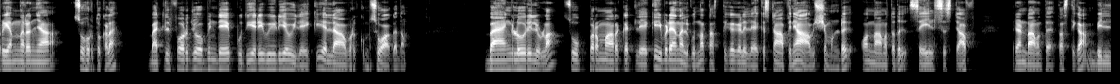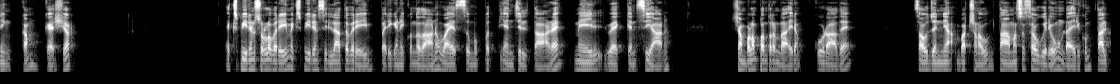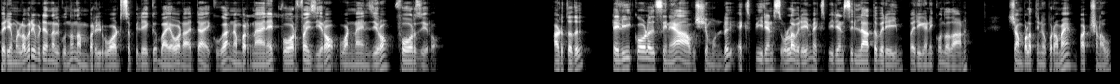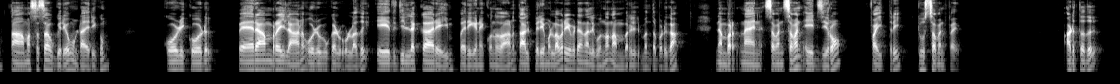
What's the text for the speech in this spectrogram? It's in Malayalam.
പ്രിയം നിറഞ്ഞ സുഹൃത്തുക്കളെ ബാറ്റിൽ ഫോർ ജോബിന്റെ പുതിയൊരു വീഡിയോയിലേക്ക് എല്ലാവർക്കും സ്വാഗതം. ബാംഗ്ലൂരിലുള്ള സൂപ്പർ മാർക്കറ്റിലേക്ക് ഇവിടെ നൽകുന്ന തസ്തികകളിലേക്ക് സ്റ്റാഫിന് ആവശ്യമുണ്ട്. ഒന്നാമത്തത് സെയിൽസ് സ്റ്റാഫ് രണ്ടാമത്തെ തസ്തിക ബില്ലിംഗ് കം കാഷ്യർ. എക്സ്പീരിയൻസ് ഉള്ളവരെയും എക്സ്പീരിയൻസ് ഇല്ലാത്തവരെയും പരിഗണിക്കുന്നതാണ്. വയസ്സ് മുപ്പത്തി അഞ്ചിൽ താഴെ മെയിൽ വേക്കൻസിയാണ് ശമ്പളം പന്ത്രണ്ടായിരം കൂടാതെ സൗജന്യ ഭക്ഷണവും താമസ സൗകര്യവും ഉണ്ടായിരിക്കും. താല്പര്യമുള്ളവർ ഇവിടെ നൽകുന്ന നമ്പറിൽ വാട്സപ്പിലേക്ക് ബയോഡാറ്റ അയക്കുക. Number nine eight four five zero one nine zero four zero. അടുത്തത് ടെലികോളേഴ്സിനെ ആവശ്യമുണ്ട്. എക്സ്പീരിയൻസ് ഉള്ളവരെയും എക്സ്പീരിയൻസ് ഇല്ലാത്തവരെയും പരിഗണിക്കുന്നതാണ്. ശമ്പളത്തിനു പുറമെ ഭക്ഷണവും താമസ സൗകര്യവും ഉണ്ടായിരിക്കും. കോഴിക്കോട് പേരാമ്പ്രയിലാണ് ഒഴിവുകൾ ഉള്ളത്. ഏത് ജില്ലക്കാരെയും പരിഗണിക്കുന്നതാണ് താല്പര്യമുള്ളവർ ഇവിടെ നൽകുന്ന നമ്പറിൽ ബന്ധപ്പെടുക. Number nine seven seven eight zero five three two seven five. അടുത്തത്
